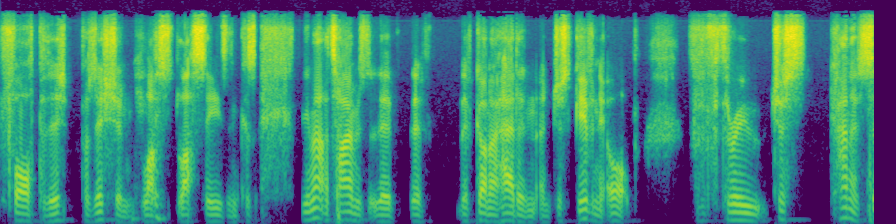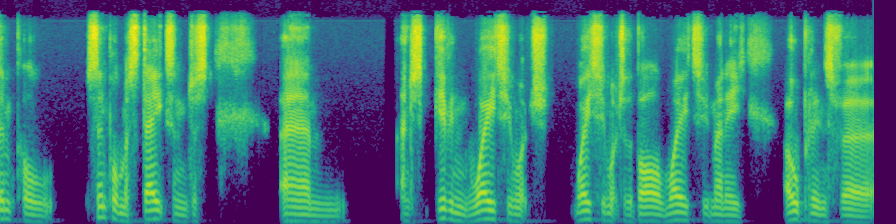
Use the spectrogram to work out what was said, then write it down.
fourth position position last last season because the amount of times that they've they've, they've gone ahead and, and just given it up f- through just kind of simple simple mistakes and just um and just giving way too much way too much of the ball and way too many openings for,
